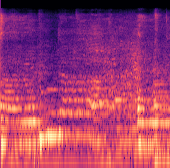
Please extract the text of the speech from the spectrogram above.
I'll Sayonara. Oh.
